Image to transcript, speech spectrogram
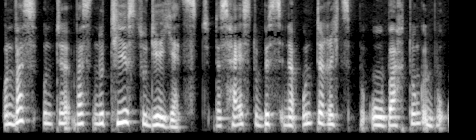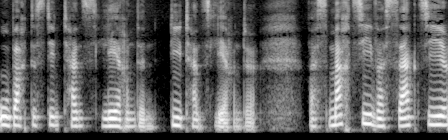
Und was unter, was notierst du dir jetzt? Das heißt, du bist in der Unterrichtsbeobachtung und beobachtest den Tanzlehrenden, die Tanzlehrende. Was macht sie? Was sagt sie?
